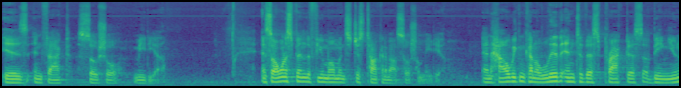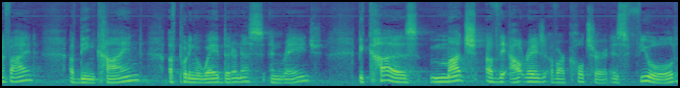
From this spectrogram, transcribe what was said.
is, in fact, social media. And so I want to spend a few moments just talking about social media and how we can kind of live into this practice of being unified, of being kind, of putting away bitterness and rage, because much of the outrage of our culture is fueled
